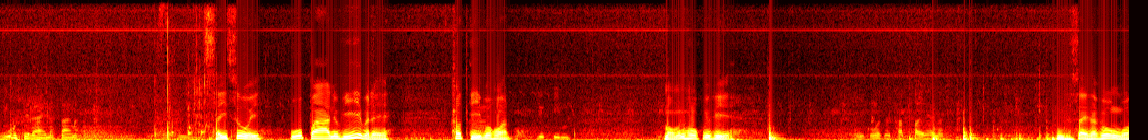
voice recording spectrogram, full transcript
อู้เสียดายนะสร้างนะใสสวยโอ้ปลาอยู่พี่ไปเลยเข้าตีบ่หอดยูติม หมองมันหกอยู่พี่ผมก็ว่าจะคัดไซส์อะนะใส่สักพุ่งบ่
